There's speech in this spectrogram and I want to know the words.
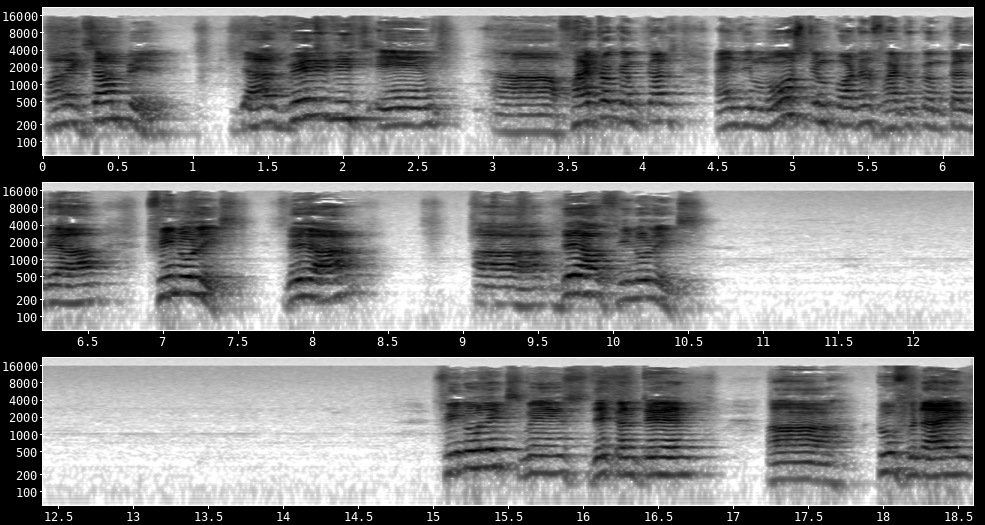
For example, they are very rich in uh, phytochemicals and the most important phytochemical they are phenolics. They are uh, they are phenolics. Phenolics means they contain uh, 2-phenyl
